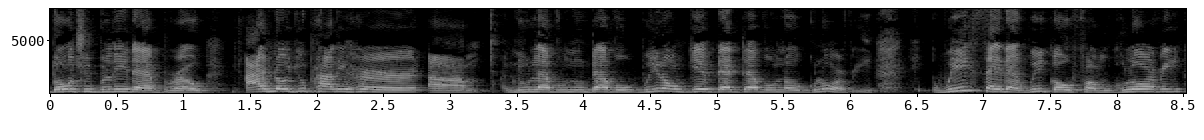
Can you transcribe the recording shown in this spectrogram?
Don't you believe that, bro? I know you probably heard um new level, new devil. We don't give that devil no glory we say that we go from glory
